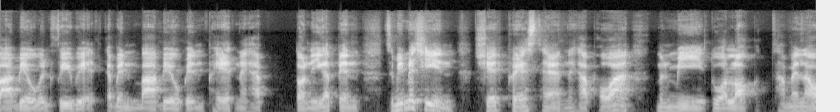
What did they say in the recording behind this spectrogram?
บาร์เบลเป็น free weight ก็เป็น barbell bench press นะครับ ตอนนี้ก็เป็น Smith machine chest press แทนนะครับ เพราะว่ามันมีตัวล็อกทำให้เรา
